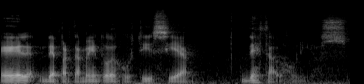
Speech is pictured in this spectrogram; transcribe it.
el Departamento de Justicia de Estados Unidos.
